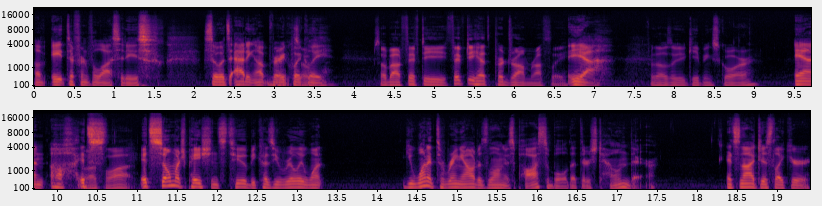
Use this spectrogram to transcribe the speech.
of eight different velocities. so it's adding up very Right, so- quickly. So about 50, 50 hits per drum, roughly, yeah. for those of you keeping score. And oh, it's lot. it's so much patience too because you really want you want it to ring out as long as possible that there's tone there. It's not just like you're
